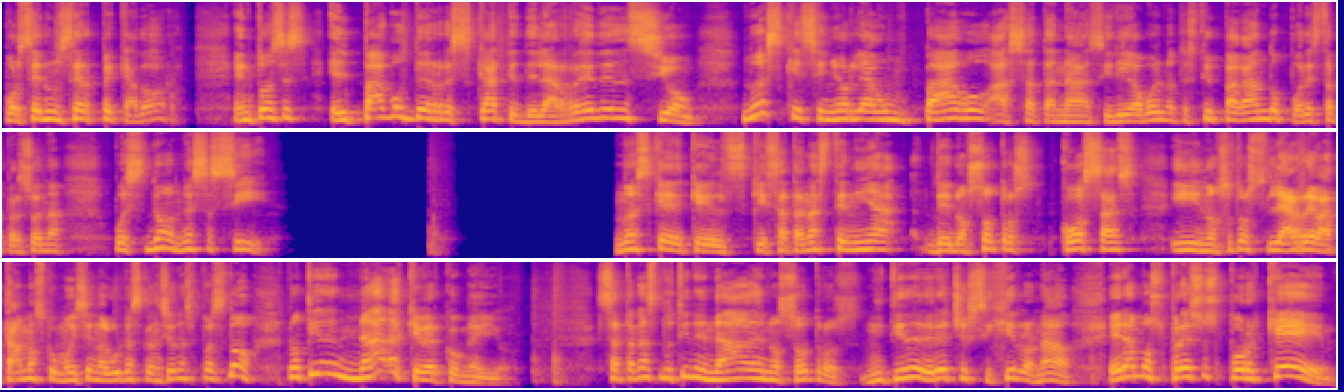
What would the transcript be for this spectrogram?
por ser un ser pecador. Entonces, el pago de rescate, de la redención, no es que el Señor le haga un pago a Satanás y diga, bueno, te estoy pagando por esta persona. Pues no, no es así. No es que, que, que, Satanás tenía de nosotros cosas y nosotros le arrebatamos, como dicen algunas canciones. Pues no, no tiene nada que ver con ello. Satanás no tiene nada de nosotros, ni tiene derecho a exigirlo nada. Éramos presos, ¿por qué?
